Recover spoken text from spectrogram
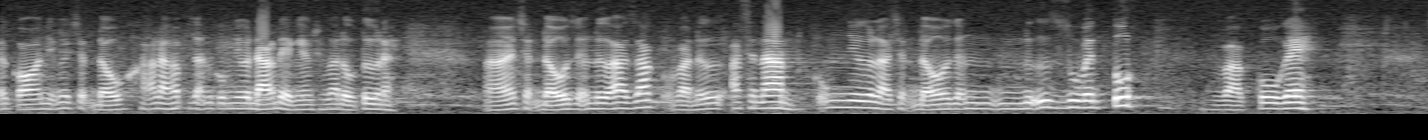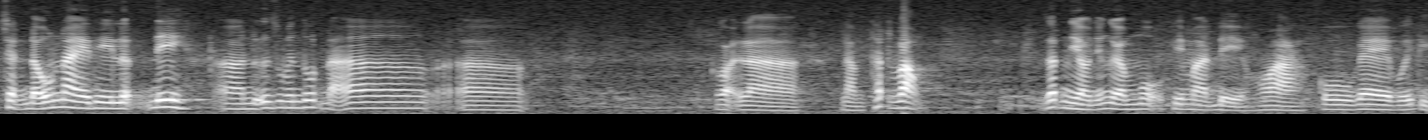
sẽ có những cái trận đấu khá là hấp dẫn cũng như đáng để anh em chúng ta đầu tư này. Đấy, trận đấu giữa nữ Ajax và nữ Arsenal cũng như là trận đấu giữa nữ Juventus và Koge trận đấu này thì lượt đi à, nữ Juventus đã à, gọi là làm thất vọng. Rất nhiều những người hâm mộ khi mà để hòa Koge với tỷ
